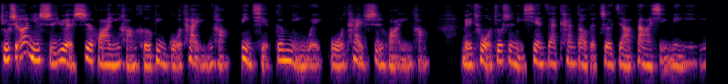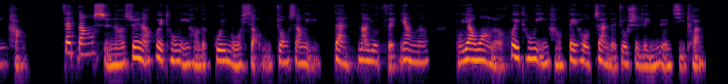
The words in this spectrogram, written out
九十二年十月，世华银行合并国泰银行，并且更名为国泰世华银行。没错，就是你现在看到的这家大型民营银行。在当时呢，虽然汇通银行的规模小于中商银，但那又怎样呢？不要忘了，汇通银行背后站的就是林园集团，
